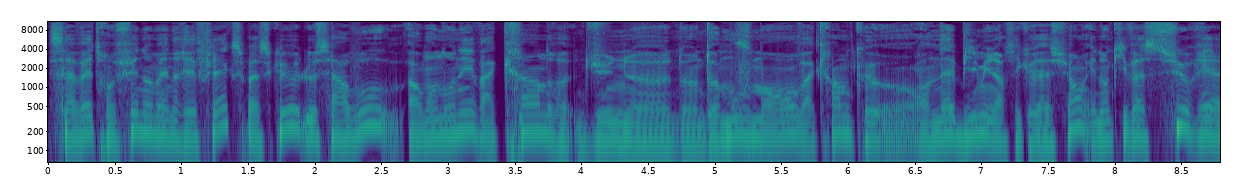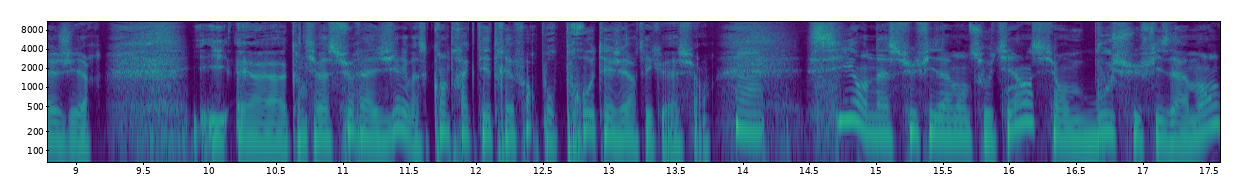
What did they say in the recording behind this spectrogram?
ça va être un phénomène réflexe parce que le cerveau, à un moment donné, va craindre d'une euh, d'un mouvement, va craindre qu'on abîme une articulation et donc il va surréagir. Il- euh, quand il va surréagir, il va se contracter très fort pour protéger l'articulation. Si on a suffisamment de soutien, si on bouge suffisamment,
